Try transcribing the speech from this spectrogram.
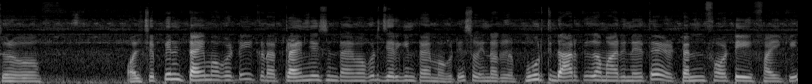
సో వాళ్ళు చెప్పిన టైం ఒకటి ఇక్కడ క్లైమ్ చేసిన టైం ఒకటి జరిగిన టైం ఒకటి. సో ఇందాక పూర్తి డార్క్గా మారింది అయితే టెన్ ఫార్టీ ఫైవ్కి.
